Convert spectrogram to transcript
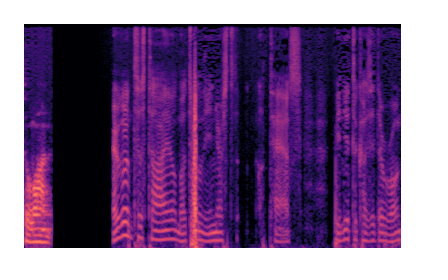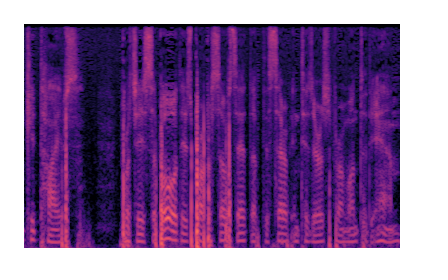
to 1. Algorithm style multiple linear attacks, we need to consider wrong key types. There is proper subset of the set of integers from 1 to the m.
